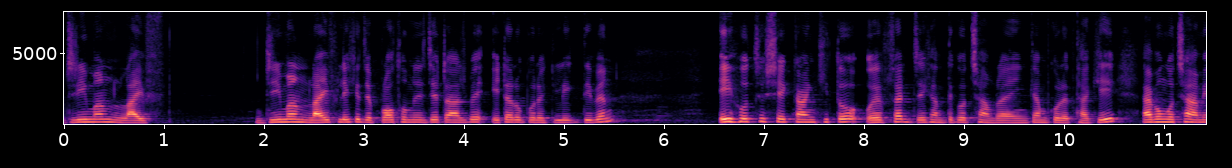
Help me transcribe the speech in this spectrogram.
ড্রিমান লাইফ ড্রিমান লাইফ লিখে যে প্রথমে যেটা আসবে এটার উপরে ক্লিক দিবেন। এই হচ্ছে সেই কাঙ্ক্ষিত ওয়েবসাইট যেখান থেকে হচ্ছে আমরা ইনকাম করে থাকি এবং হচ্ছে আমি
